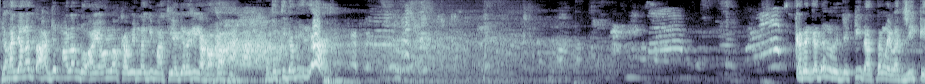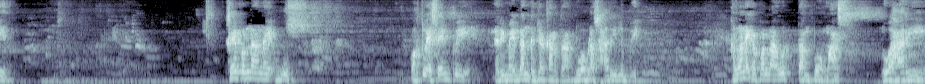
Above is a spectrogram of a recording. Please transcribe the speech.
Jangan-jangan tahajud malam doa ya Allah kawin lagi mati aja lagi nggak apa-apa. Dapat 3 miliar. Kadang-kadang rezeki datang lewat zikir. Saya pernah naik bus waktu SMP dari Medan ke Jakarta 12 hari lebih. Kalau naik kapal laut tanpa mas dua hari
